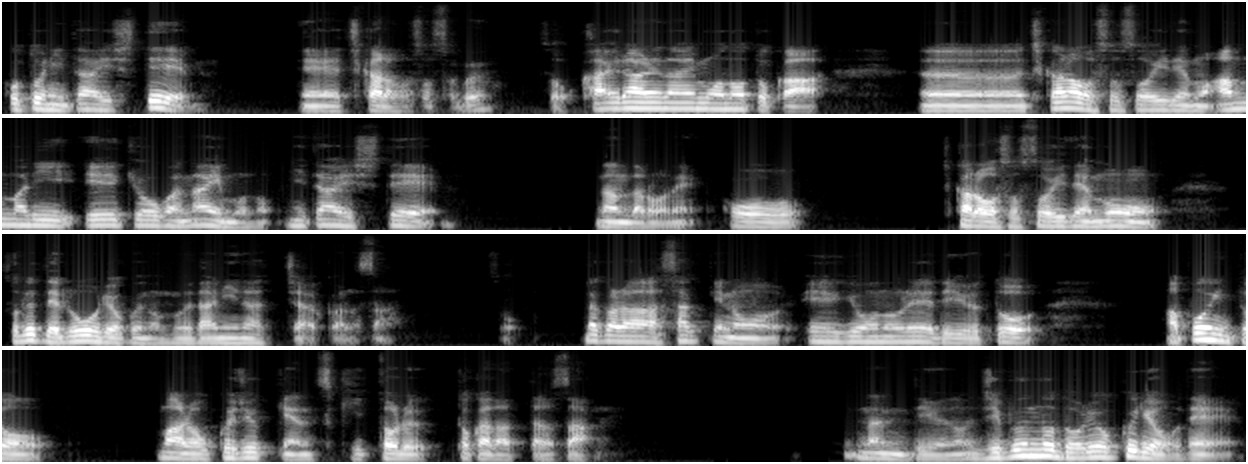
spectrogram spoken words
ことに対して、えー力を注ぐ。そう、変えられないものとか、力を注いでもあんまり影響がないものに対して、なんだろうね、こう、力を注いでも、それって労力の無駄になっちゃうからさ。だからさっきの営業の例で言うと、アポイント、まあ60件月取るとかだったらさ、なんていうの？自分の努力量で、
